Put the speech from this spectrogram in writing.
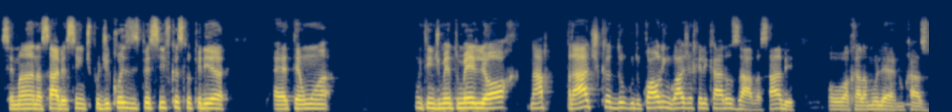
Semana, sabe, assim, tipo, de coisas específicas que eu queria é, ter uma, um entendimento melhor na prática do, do qual linguagem aquele cara usava, sabe? Ou aquela mulher, no caso.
